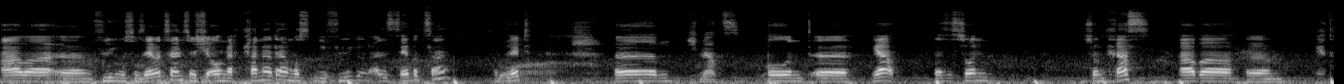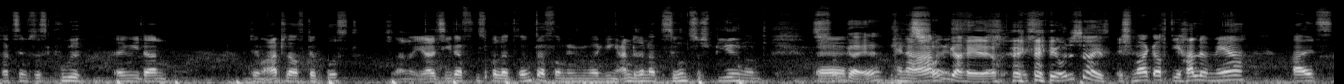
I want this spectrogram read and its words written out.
aber äh, Flüge müssen wir selber zahlen. Zum Beispiel auch nach Kanada mussten die Flüge und alles selber zahlen, komplett. Ähm, Schmerz. und äh, ja, das ist schon schon krass, aber ähm, ja, trotzdem ist es cool, irgendwie dann mit dem Adler auf der Brust. Ich meine, ja, als jeder Fußballer träumt davon, irgendwie mal gegen andere Nationen zu spielen und Ist schon äh, geil. keine Ist Ahnung. Schon geil. Ohne Scheiß. Ich mag auch die Halle mehr als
